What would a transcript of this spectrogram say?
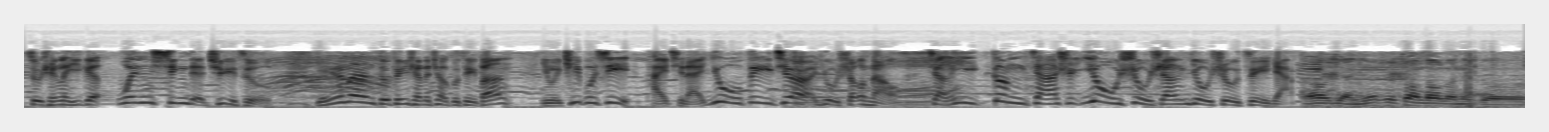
组成了一个温馨的剧组，演员们都非常的照顾对方，因为这部戏拍起来又费劲儿又烧脑，蒋毅更加是又受伤又受罪呀。然后眼睛是撞到了那个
